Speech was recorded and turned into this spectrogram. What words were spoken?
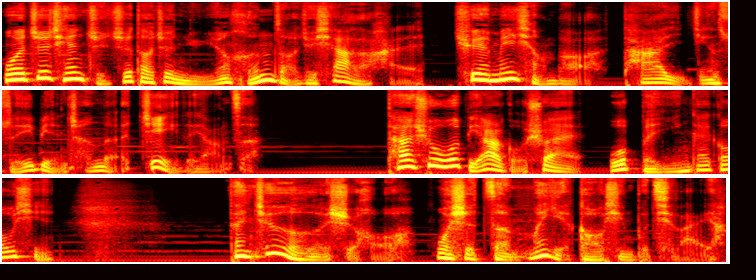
我之前只知道这女人很早就下了海，却没想到她已经随便成了这个样子。他说我比二狗帅，我本应该高兴，但这个时候我是怎么也高兴不起来呀。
